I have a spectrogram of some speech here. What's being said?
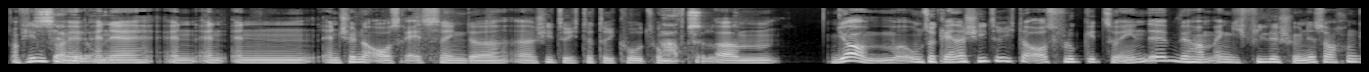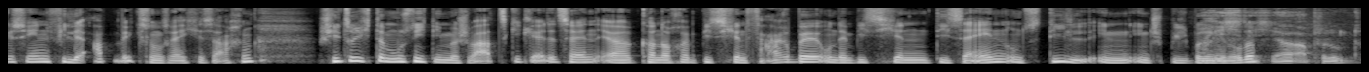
Auf jeden Fall gelungen. eine, ein, ein, ein, ein schöner Ausreißer in der äh, Schiedsrichter-Trikotzunft. Absolut. Ähm, ja, unser kleiner Schiedsrichterausflug geht zu Ende. Wir haben eigentlich viele schöne Sachen gesehen, viele abwechslungsreiche Sachen. Schiedsrichter muss nicht immer schwarz gekleidet sein, er kann auch ein bisschen Farbe und ein bisschen Design und Stil in, ins Spiel bringen, richtig, oder? ja, absolut.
